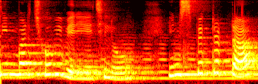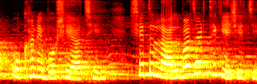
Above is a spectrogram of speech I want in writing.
তিনবার ছবি বেরিয়েছিল। ইন্সপেক্টরটা ওখানে বসে আছে, সে তো লালবাজার থেকে এসেছে,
